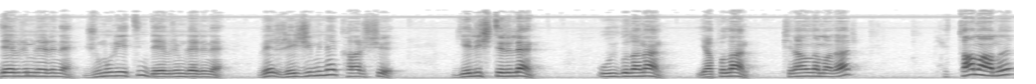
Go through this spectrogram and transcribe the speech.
devrimlerine, Cumhuriyet'in devrimlerine ve rejimine karşı geliştirilen, uygulanan, yapılan planlamalar tamamı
